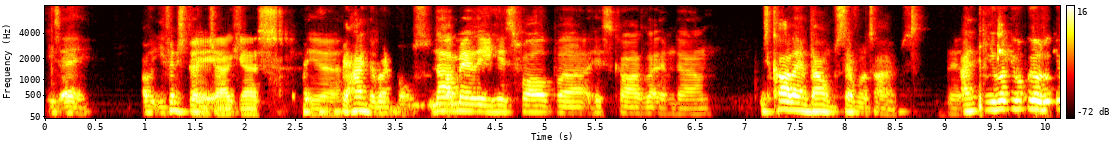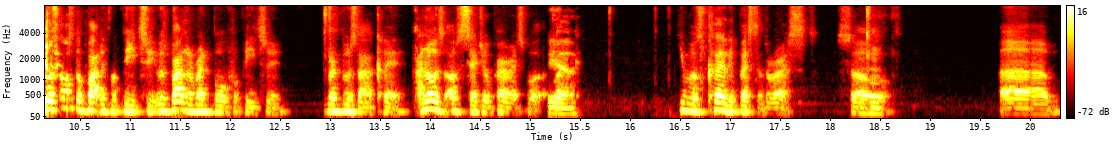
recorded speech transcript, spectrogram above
He's A. Oh, he finished third the Yeah, I guess. Yeah. behind the Red Bulls. Not mainly his fault, but his cars let him down. His car let him down several times, Yeah. and he, was- he, was, he was also battling for P two. He was battling the Red Bull for P two. Red Bulls are clear. I know it's of Sergio Perez, but Yeah. like, he was clearly best of the rest. So, Mhm. um,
